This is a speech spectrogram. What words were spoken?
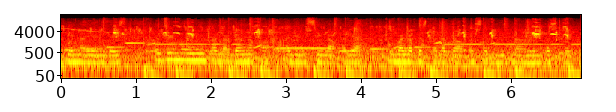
ibon na yan, guys, every morning talaga nakakaaliw sila. Kaya, lumalabas talaga ako sa gilid namin. Tapos, ako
